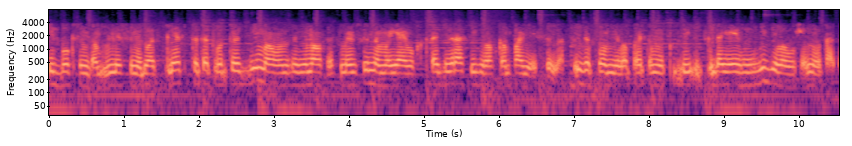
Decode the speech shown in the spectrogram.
кикбоксингом, мне сыну 20 лет. Этот вот Дима, он занимался с моим сыном, и я его как-то один раз видела в компании сына и запомнила. Поэтому, когда я его увидела уже, ну так,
